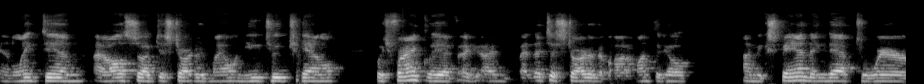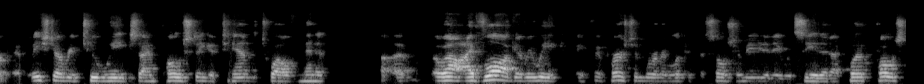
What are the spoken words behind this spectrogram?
and LinkedIn. I also I've just started my own YouTube channel, which frankly I've, I, I, that just started about a month ago. I'm expanding that to where at least every two weeks I'm posting a 10 to 12 minute uh, well, I vlog every week. If a person were to look at the social media, they would see that I put post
